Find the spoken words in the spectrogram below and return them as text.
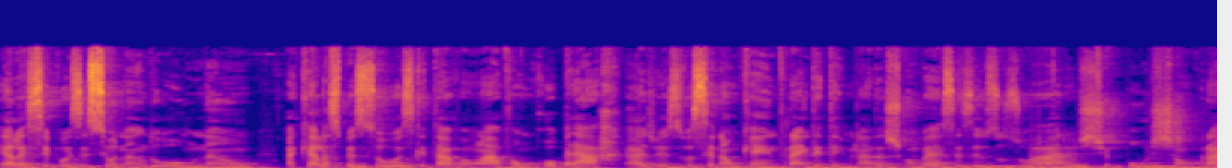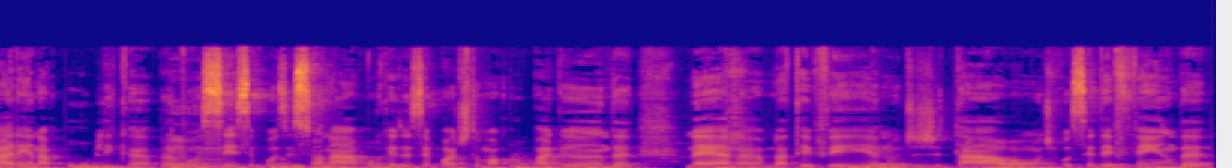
elas se posicionando ou não, aquelas pessoas que estavam lá vão cobrar. Às vezes você não quer entrar em determinadas conversas e os usuários te puxam para a arena pública para Uhum. você se posicionar, porque às vezes você pode ter uma propaganda, né, na, na TV, no digital, onde você defenda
